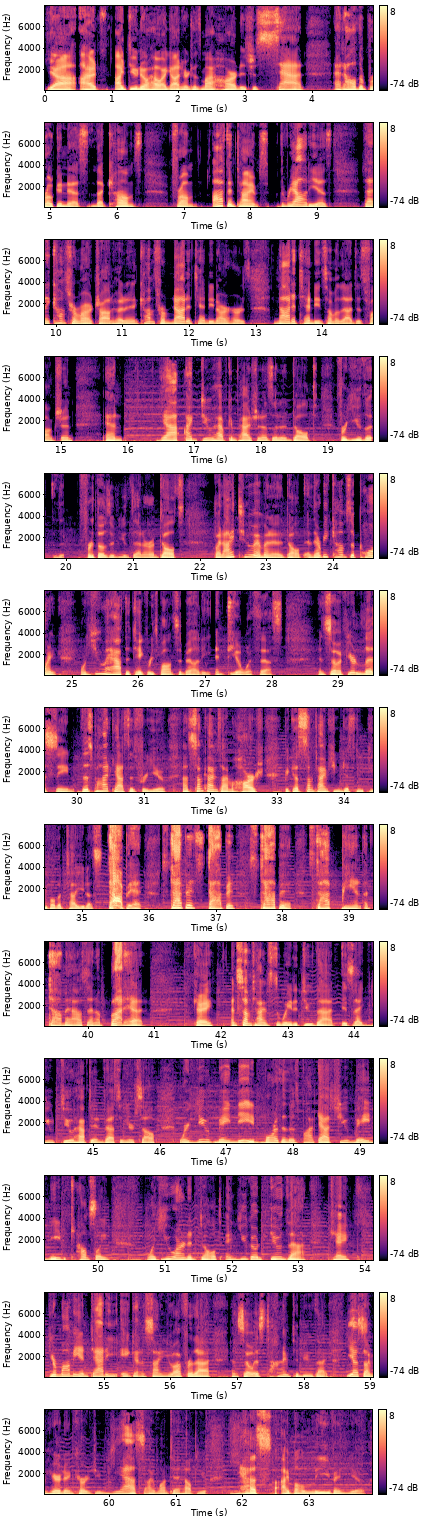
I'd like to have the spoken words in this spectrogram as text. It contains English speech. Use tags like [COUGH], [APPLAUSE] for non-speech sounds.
Yeah, I I do know how I got here because my heart is just sad at all the brokenness that comes from oftentimes the reality is that it comes from our childhood and it comes from not attending our hurts, not attending some of that dysfunction. And yeah, I do have compassion as an adult for you that for those of you that are adults but I too am an adult, and there becomes a point where you have to take responsibility and deal with this. And so, if you're listening, this podcast is for you. And sometimes I'm harsh because sometimes you just need people to tell you to stop it, stop it, stop it, stop it, stop being a dumbass and a butthead. Okay. And sometimes the way to do that is that you do have to invest in yourself where you may need more than this podcast. You may need counseling. Well, you are an adult and you go do that. Okay. Your mommy and daddy ain't going to sign you up for that. And so it's time to do that. Yes, I'm here to encourage you. Yes, I want to help you. Yes, I believe in you.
